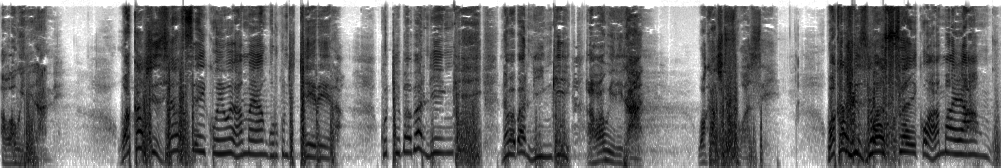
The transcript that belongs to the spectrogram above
avawirirane wakazviziva seiko iwe hama yangu uri kunditeerera kuti baba nhingi nababa nhingi havawirirani wakazviziva sei. Wakazviziva seiko hama yangu.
